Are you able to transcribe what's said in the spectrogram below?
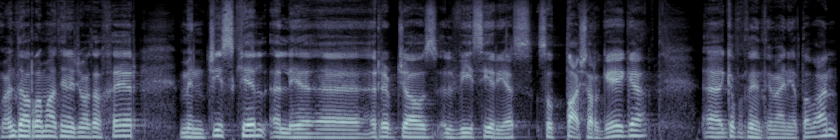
وعندنا الرامات هنا يا جماعة الخير من G.Skill اللي هي آه، ال Ripjaws ال V series 16 جيجا. قطعتين ثمانية طبعا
